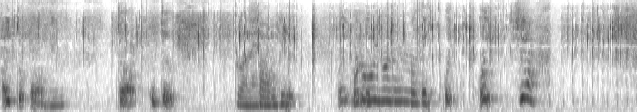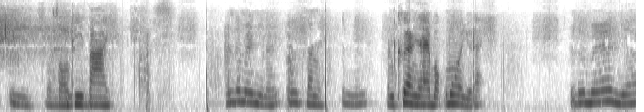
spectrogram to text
ไอ้จุ๋จ่อไอ้จุ๋ตัวอะไรสองทีอุ้ยอุ้ยอุ้ยอุ้ยอุ้ยมันติดอุ้ยอุ้ยเชี่ยอืมสองทีตาย อันเดอร์แมนอยู่ไหนอ้าวนั่นไงอันนี้มันเคลื่อนย้ายบล็อกมั่วอยู่ได้อันเดอร์แมนอยา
